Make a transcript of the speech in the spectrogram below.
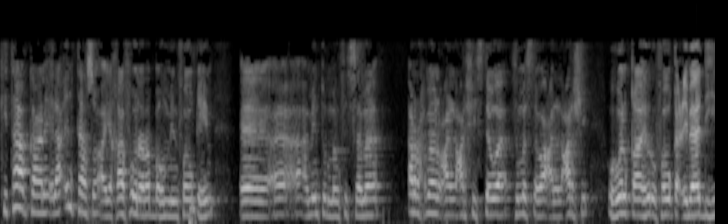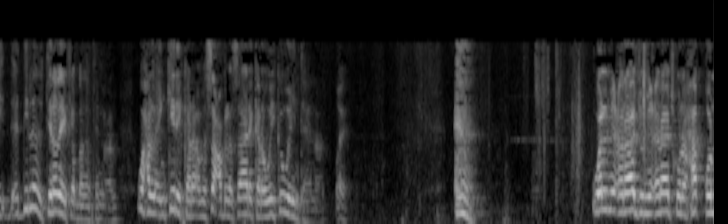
Kitaabkaana ilaa intaasoo a yakhaafuuna rabbahum min fawqihim amintum man fi samaa alraxmaanu cala alcarshi istawaa uma istawaa cala alcarshi wahuwa alqaahiru fawqa cibaadihi. Adilada tiraday ka badatay nacam wax la inkiri karo ama sacab la saari karo way ka weyn tahay nacam wlmicraaju micraajkuna xaqun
